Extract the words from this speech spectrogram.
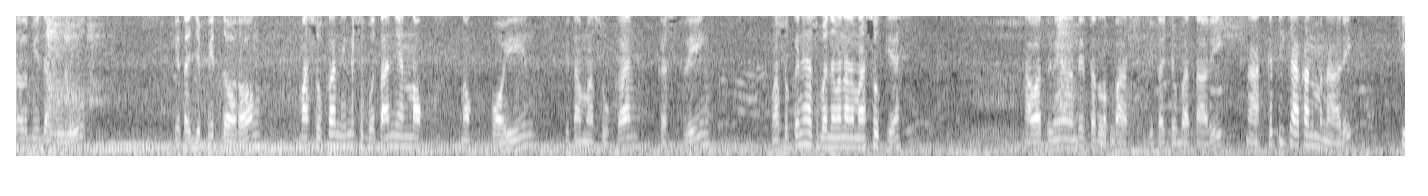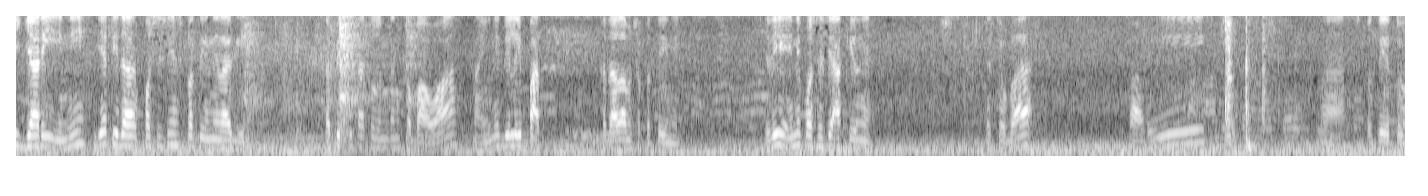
terlebih dahulu. Kita jepit dorong. Masukkan ini sebutannya knock knock point. Kita masukkan ke string. Masukannya harus benar-benar masuk ya. Khawatirnya nanti terlepas. Kita coba tarik. Nah ketika akan menarik si jari ini dia tidak posisinya seperti ini lagi. Tapi kita turunkan ke bawah. Nah ini dilipat ke dalam seperti ini. Jadi ini posisi akhirnya. Kita coba tarik nah seperti itu.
